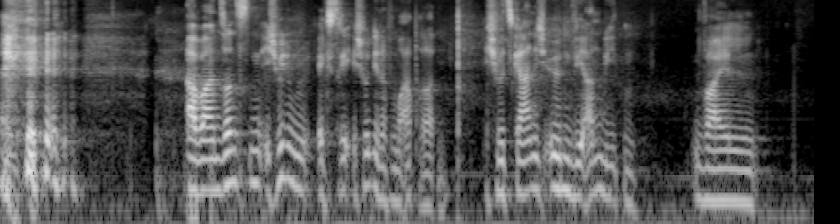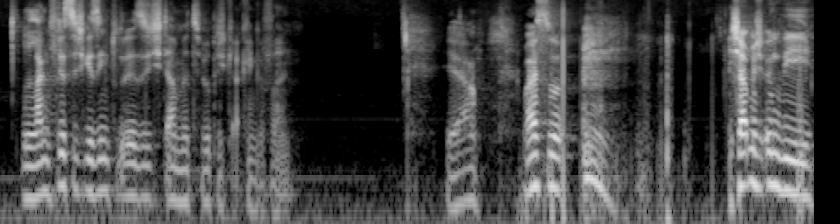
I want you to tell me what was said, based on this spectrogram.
Aber ansonsten, ich würde ihm, extrem- ich würde ihn davon abraten. Ich würde es gar nicht irgendwie anbieten, weil langfristig gesehen tut er sich damit wirklich gar keinen Gefallen. Ja, weißt du, ich habe mich irgendwie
